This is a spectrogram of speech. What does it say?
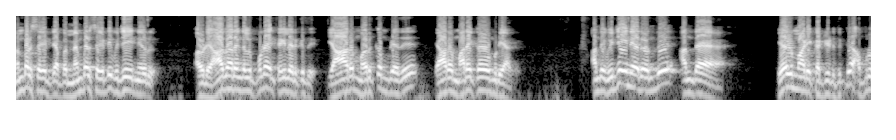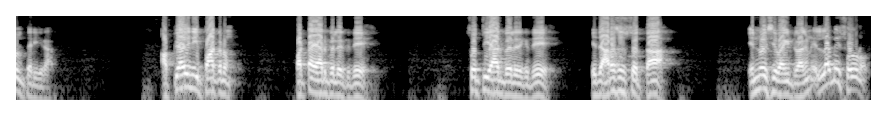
மெம்பர் செக்ரட்டரி அப்போ மெம்பர் செக்ரட்டரி விஜய் நேரு. அவருடைய ஆதாரங்கள் கூட என் கையில் இருக்குது. யாரும் மறுக்க முடியாது யாரும் மறைக்கவும் முடியாது. அந்த விஜய் நேர் வந்து அந்த ஏழு மாடி கட்டிடத்துக்கு அப்ரூவல் தருகிறார். அப்பயாவது நீ பார்க்கணும். பட்டா யார் பேர் இருக்குது? சொத்து யார் பேர் இருக்குது? இது அரசு சொத்தா? என்ஓசி வாங்கிட்டு வாங்கன்னு எல்லாமே சொல்லணும்.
